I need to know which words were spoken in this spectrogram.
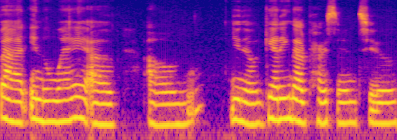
but in the way of um, you know getting that person to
